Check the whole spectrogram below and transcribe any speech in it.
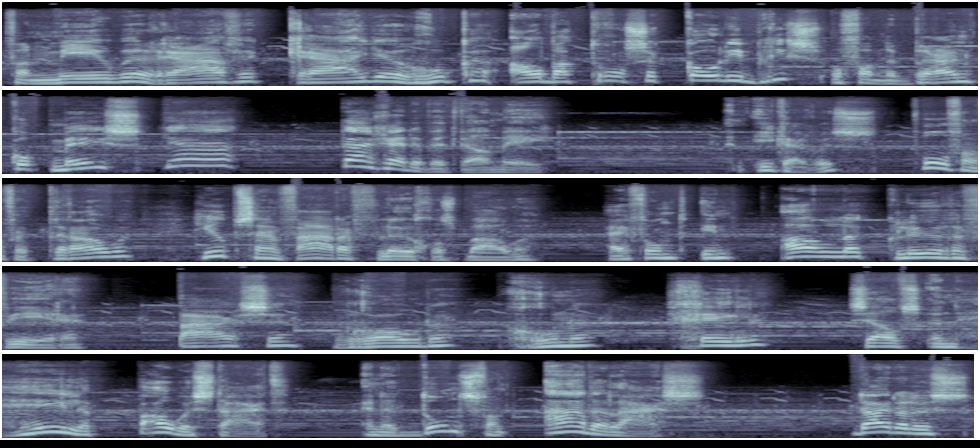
Van meeuwen, raven, kraaien, roeken, albatrossen, kolibries of van de bruinkopmees. Ja, daar redden we het wel mee. En Icarus, vol van vertrouwen, hielp zijn vader vleugels bouwen. Hij vond in alle kleuren veren. Paarse, rode, groene, gele, zelfs een hele pauwenstaart en het dons van adelaars. Daedalus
